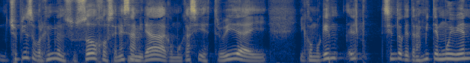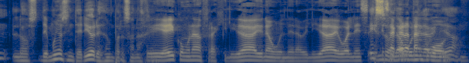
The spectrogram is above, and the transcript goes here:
yo pienso, por ejemplo, en sus ojos, en esa Mm. mirada como casi destruida y, y como que es- él siento que transmite muy bien los demonios interiores de un personaje. Sí, hay como una fragilidad y una vulnerabilidad. Igual en, en esa cara tan como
